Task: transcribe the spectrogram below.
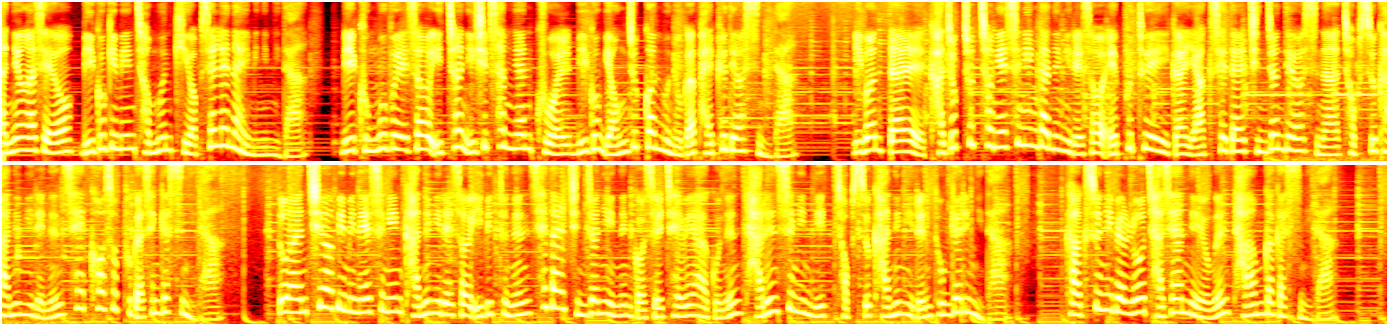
안녕하세요. 미국 이민 전문 기업 셀레나 이민입니다. 미 국무부에서 2023년 9월 미국 영주권 문호가 발표되었습니다. 이번 달 가족 초청의 승인 가능일에서 F2A가 약 3달 진전되었으나 접수 가능일에는 새 컷오프가 생겼습니다. 또한 취업 이민의 승인 가능일에서 EB2는 3달 진전이 있는 것을 제외하고는 다른 승인 및 접수 가능일은 동결입니다. 각 순위별로 자세한 내용은 다음과 같습니다.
